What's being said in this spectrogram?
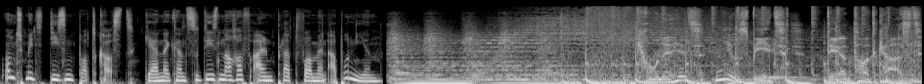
und mit diesem Podcast. Gerne kannst du diesen auch auf allen Plattformen abonnieren. Kronehit Newsbeat, der Podcast.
